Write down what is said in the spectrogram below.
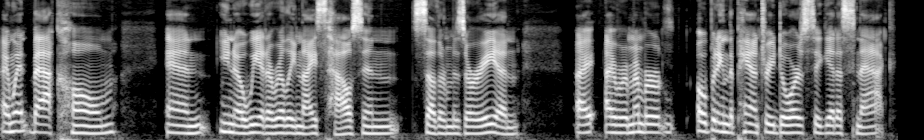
I went back home and, you know, we had a really nice house in southern Missouri. And I, I remember opening the pantry doors to get a snack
